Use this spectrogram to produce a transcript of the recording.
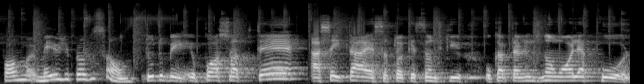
forma, meios de produção. Tudo bem, eu posso até aceitar essa tua questão de que o capitalismo não olha a cor,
